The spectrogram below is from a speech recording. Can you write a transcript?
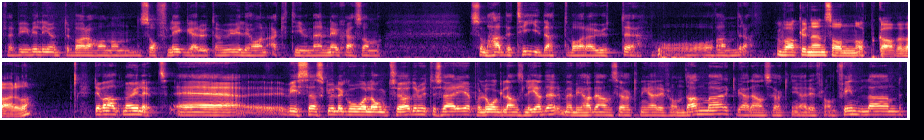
För vi ville ju inte bara ha någon soffliggare utan vi ville ju ha en aktiv människa som, som hade tid att vara ute och, och vandra. Vad kunde en sån oppgave vara då? Det var allt möjligt. Eh, vissa skulle gå långt söderut i Sverige på låglandsleder. Men vi hade ansökningar ifrån Danmark, vi hade ansökningar ifrån Finland,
